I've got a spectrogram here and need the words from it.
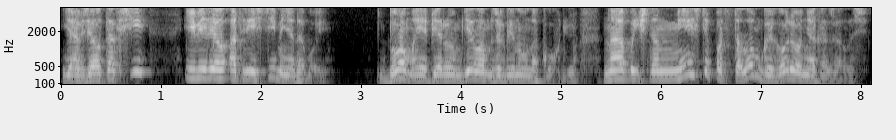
Я взял такси и велел отвезти меня домой. Дома я первым делом заглянул на кухню. На обычном месте под столом Григория не оказалось.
